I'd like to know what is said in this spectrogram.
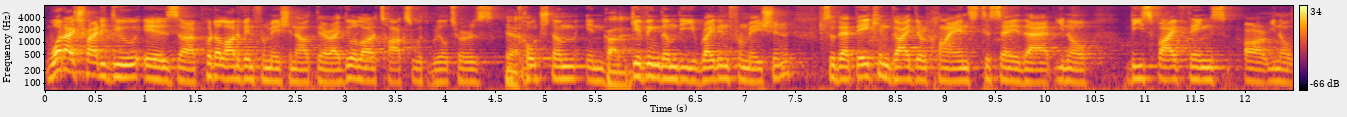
what I try to do is uh, put a lot of information out there. I do a lot of talks with realtors, Yeah. coach them in giving them the right information, so that they can guide their clients to say that you know these five things are you know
